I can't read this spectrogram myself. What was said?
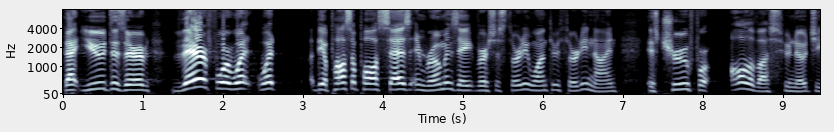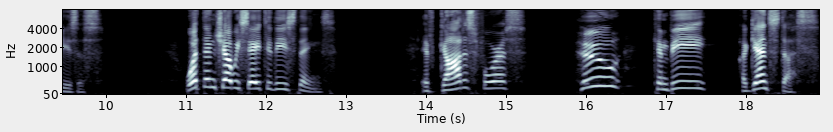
that you deserved. Therefore, what, what the Apostle Paul says in Romans 8, verses 31 through 39, is true for all of us who know Jesus. What then shall we say to these things? If God is for us, who can be against us?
